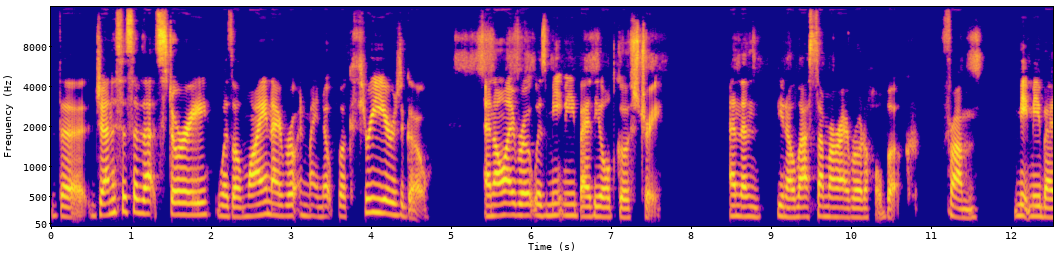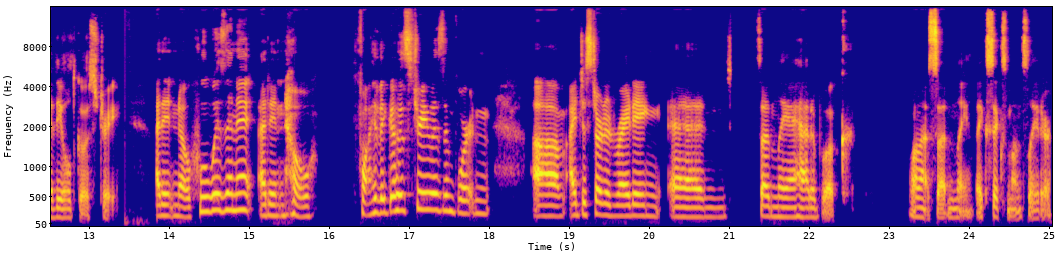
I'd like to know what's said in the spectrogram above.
the genesis of that story was a line I wrote in my notebook three years ago, and all I wrote was "Meet me by the old ghost tree." And then, you know, last summer I wrote a whole book from Meet Me by the Old Ghost Tree. I didn't know who was in it. I didn't know why the ghost tree was important. Um, I just started writing, and suddenly I had a book. Well, not suddenly, like six months later.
